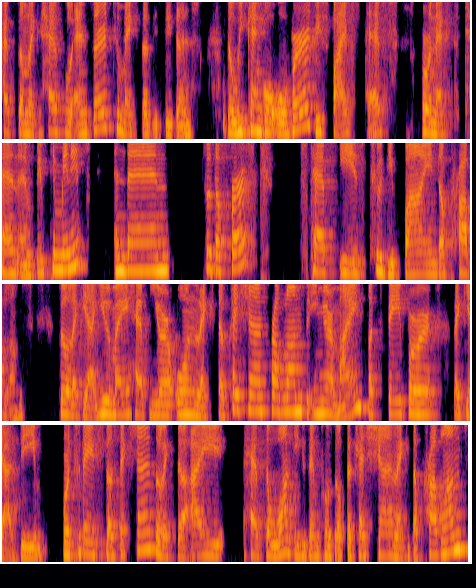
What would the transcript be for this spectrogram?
have some like helpful answer to make the decisions. So we can go over these five steps for next 10 and 15 minutes. And then, so the first step is to define the problems. So like, yeah, you may have your own like the questions, problems in your mind, but today for like, yeah, the, for today's the section, so like the, I have the one examples of the question, like the problems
